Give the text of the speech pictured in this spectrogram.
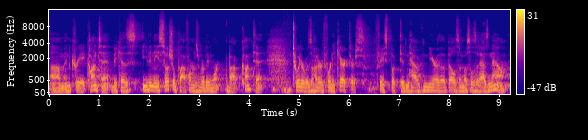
um, and create content because even these social platforms really weren't about content. Twitter was 140 characters. Facebook didn't have near the bells and whistles it has now.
